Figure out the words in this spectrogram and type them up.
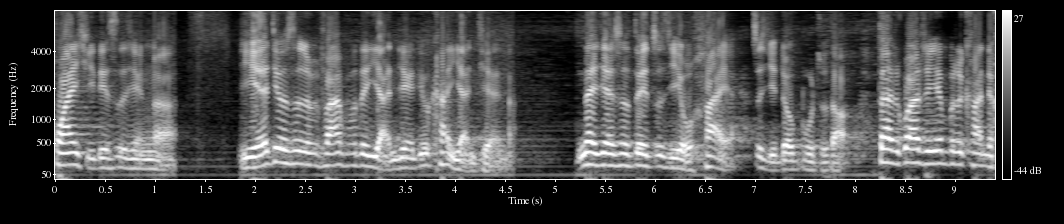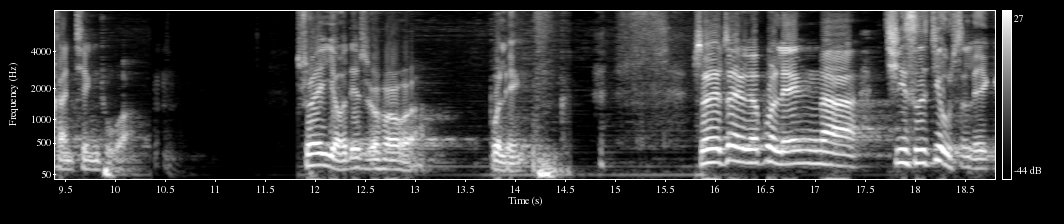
欢喜的事情啊，也就是凡夫的眼睛就看眼前的，那件事对自己有害呀，自己都不知道。但是观世音菩萨看得很清楚啊，所以有的时候啊，不灵。所以这个不灵啊，其实就是灵，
